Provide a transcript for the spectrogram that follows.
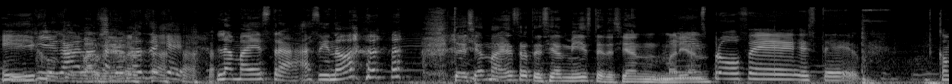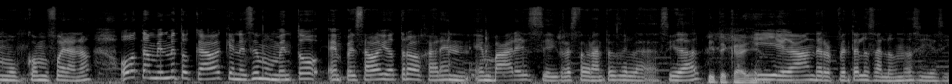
Y, y llegaban las alumnas de que, la maestra, así, ¿no? Te decían maestra, te decían miss, te decían Marian. Mis profe, este, como, como fuera, ¿no? O también me tocaba que en ese momento empezaba yo a trabajar en, en bares y restaurantes de la ciudad. Y te caían. Y llegaban de repente los alumnos y así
